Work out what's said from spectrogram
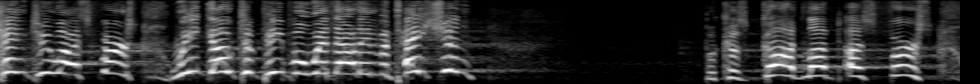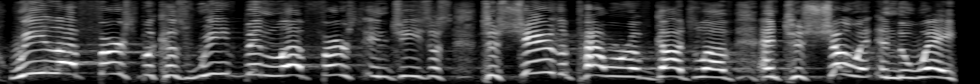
came to us first. We go to people without invitation because God loved us first. We love first because we've been loved first in Jesus to share the power of God's love and to show it in the way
